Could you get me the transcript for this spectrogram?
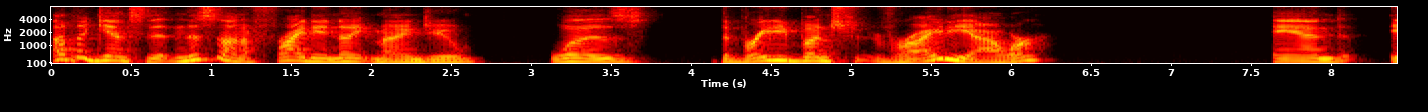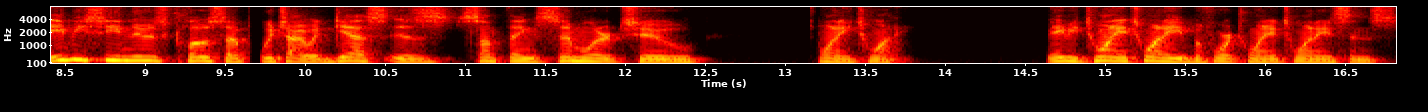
up against it, and this is on a Friday night, mind you, was the Brady Bunch Variety Hour and ABC News Close Up, which I would guess is something similar to 2020. Maybe 2020 before 2020, since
